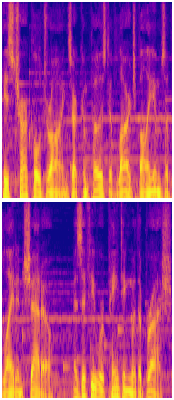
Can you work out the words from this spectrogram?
His charcoal drawings are composed of large volumes of light and shadow, as if he were painting with a brush.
